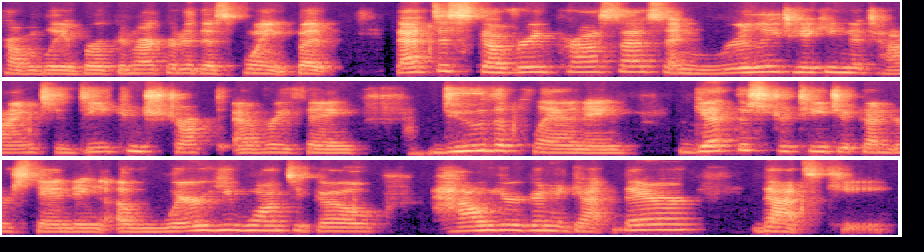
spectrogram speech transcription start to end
probably a broken record at this point, but that discovery process and really taking the time to deconstruct everything, do the planning, get the strategic understanding of where you want to go, how you're going to get there, that's key.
